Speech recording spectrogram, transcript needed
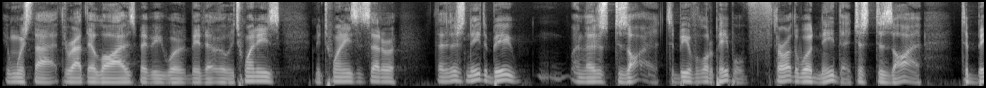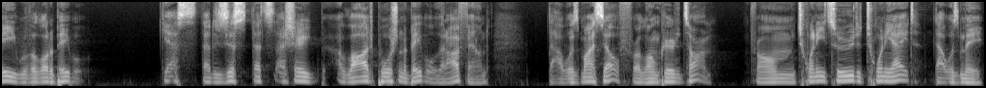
in which that throughout their lives, maybe whether it be their early twenties, mid twenties, etc., they just need to be and they just desire to be with a lot of people. Throw out the word need there, just desire to be with a lot of people. Yes, that exists. That's actually a large portion of people that I've found. That was myself for a long period of time. From 22 to 28, that was me,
